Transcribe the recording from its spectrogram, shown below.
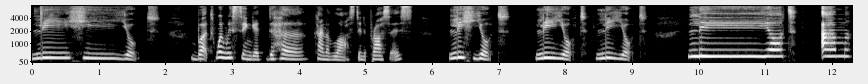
lihiyot. But when we sing it, the her kind of lost in the process. Lihyot, liyot, liyot, liyot am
